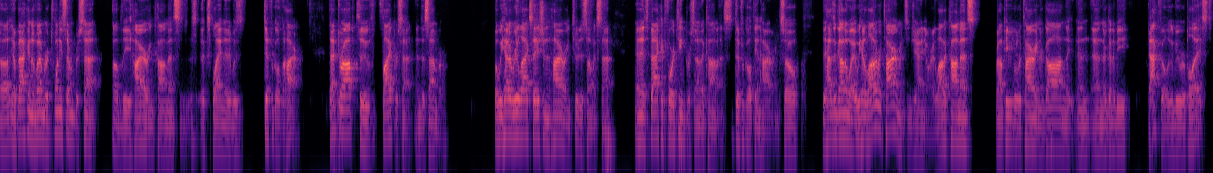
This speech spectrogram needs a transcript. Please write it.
uh, you know, back in November, 27% of the hiring comments explained that it was difficult to hire. That dropped to 5% in December. But we had a relaxation in hiring too, to some extent. And it's back at 14% of the comments, difficulty in hiring. So it hasn't gone away. We had a lot of retirements in January, a lot of comments around people retiring, they're gone, and, and they're going to be backfilled, they're going to be replaced.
